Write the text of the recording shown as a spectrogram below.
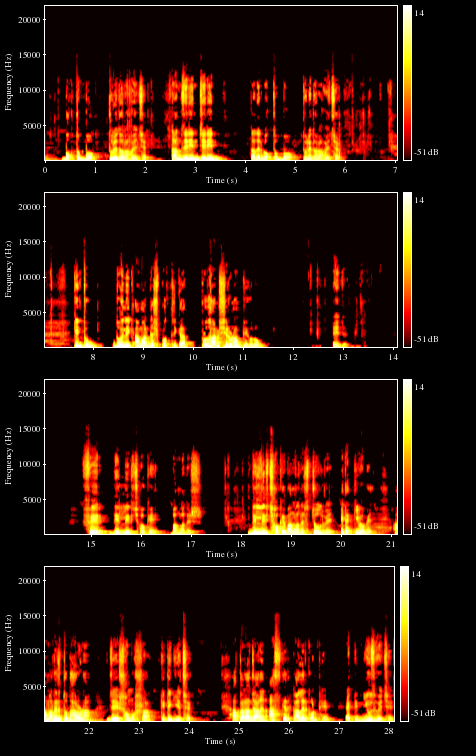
বক্তব্য তুলে ধরা হয়েছে। তানজেরিন, জেরিন তাদের বক্তব্য তুলে ধরা হয়েছে। কিন্তু দৈনিক আমার দেশ পত্রিকার প্রধান শিরোনামটি হলো, এই যে, ফের দিল্লির ছকে বাংলাদেশ। দিল্লির ছকে বাংলাদেশ চলবে, এটা কীভাবে? আমাদের তো ধারণা যে সমস্যা কেটে গিয়েছে। আপনারা জানেন, আজকের কালের কণ্ঠে একটি নিউজ হয়েছে।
